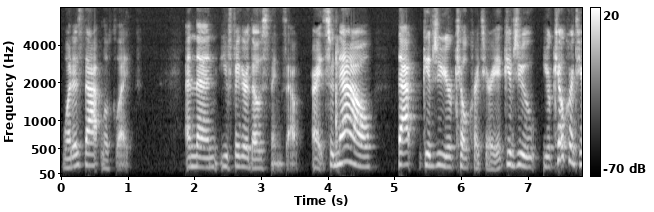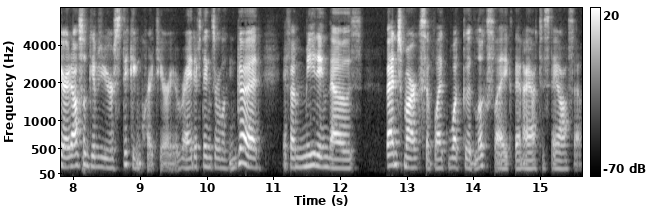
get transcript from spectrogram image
What does that look like? And then you figure those things out. All right. So now that gives you your kill criteria. It gives you your kill criteria. It also gives you your sticking criteria, right? If things are looking good, if I'm meeting those benchmarks of like what good looks like, then I ought to stay also.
